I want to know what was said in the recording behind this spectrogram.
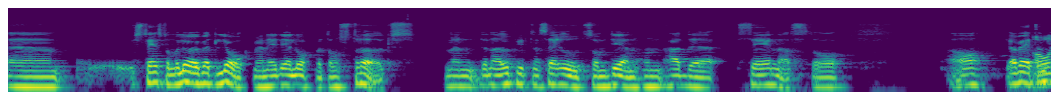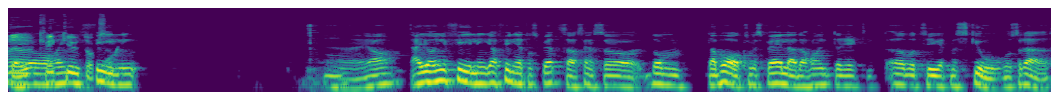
Mm. Stenströmer låg ju väldigt lågt men i det loppet hon ströks. Men den här uppgiften ser ut som den hon hade senast och ja, jag vet ja, inte. Jag har ingen feeling. Mm. Uh, ja, jag har ingen feeling. Jag har feeling att de spetsar. Sen så de där bak som är spelade har inte riktigt övertygat med skor och sådär.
